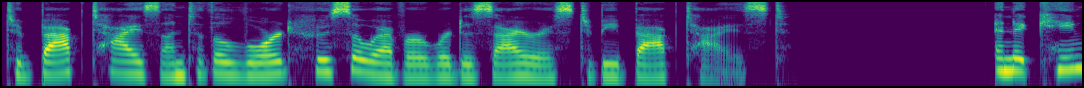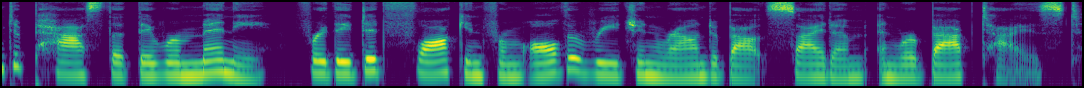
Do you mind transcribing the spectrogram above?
to baptize unto the Lord whosoever were desirous to be baptized. And it came to pass that they were many, for they did flock in from all the region round about Sidom and were baptized.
